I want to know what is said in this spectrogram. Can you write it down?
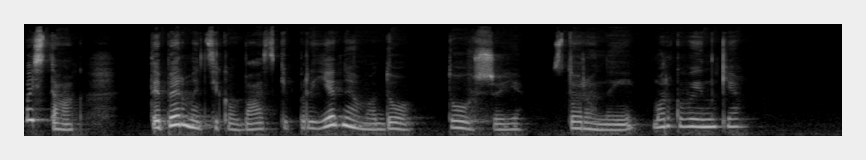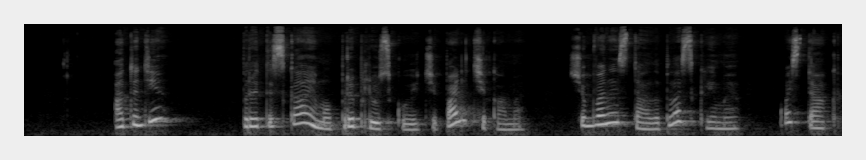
Ось так. Тепер ми ці ковбаски приєднуємо до товшої сторони морквинки, а тоді притискаємо, приплюскуючи пальчиками, щоб вони стали пласкими. Ось так.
